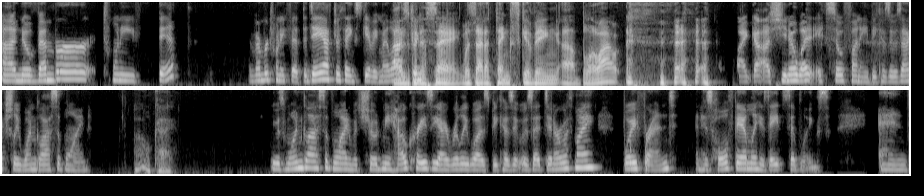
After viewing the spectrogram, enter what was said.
uh november 25th november 25th the day after thanksgiving. My last I was going to say, was that a Thanksgiving uh, blowout? my gosh you know what? It's so funny because it was actually one glass of wine. Oh, okay. it was one glass of wine which showed me how crazy i really was because it was at dinner with my boyfriend and his whole family his eight siblings. And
